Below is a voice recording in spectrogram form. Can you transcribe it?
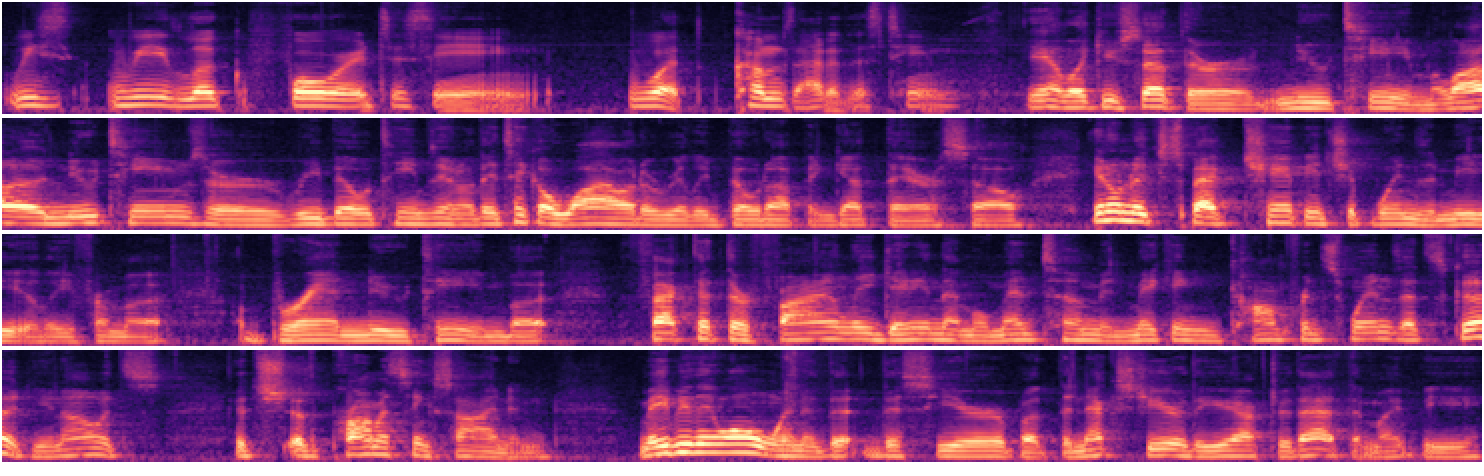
we we look forward to seeing what comes out of this team. Yeah, like you said, they're a new team. A lot of new teams or rebuild teams, you know, they take a while to really build up and get there. So you don't expect championship wins immediately from a, a brand new team. But the fact that they're finally gaining that momentum and making conference wins, that's good. You know, it's it's a promising sign. And maybe they won't win it this year, but the next year, the year after that, that might be.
